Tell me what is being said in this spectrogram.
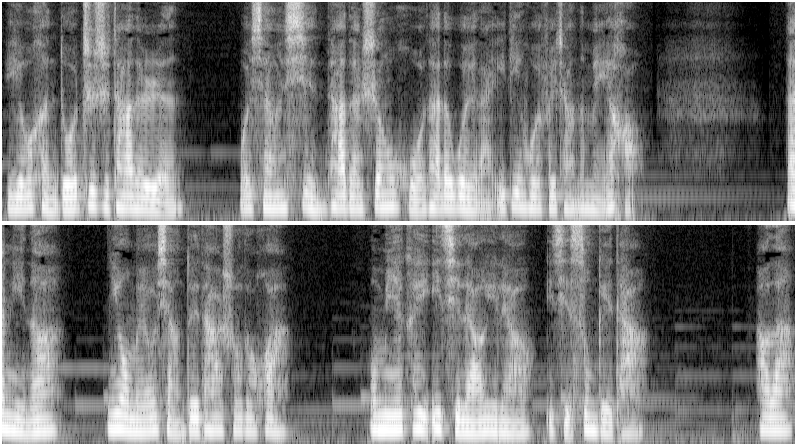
也有很多支持他的人。我相信他的生活，他的未来一定会非常的美好。那你呢？你有没有想对他说的话？我们也可以一起聊一聊，一起送给他。好了，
